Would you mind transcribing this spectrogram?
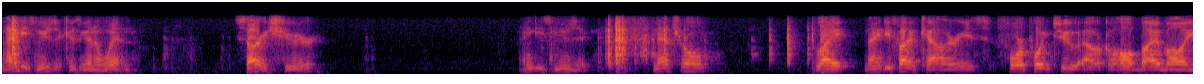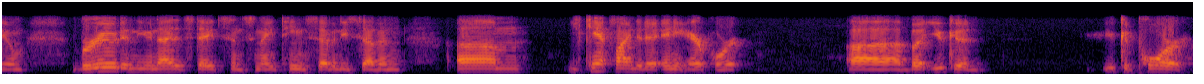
90s music is gonna win. Sorry, shooter. 90s music. Natural, light, 95 calories, 4.2 alcohol by volume, brewed in the United States since 1977. Um, you can't find it at any airport, uh, but you could you could pour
